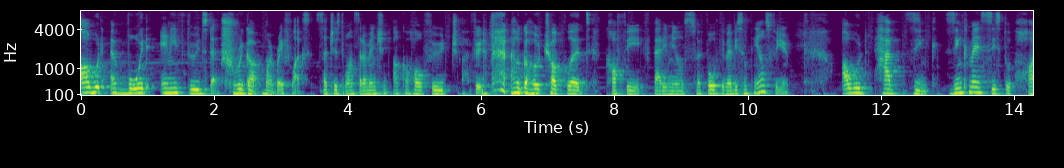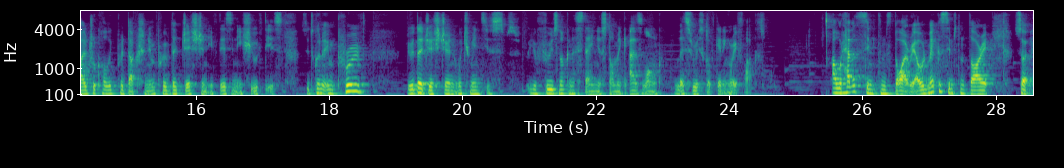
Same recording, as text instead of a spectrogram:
I would avoid any foods that trigger my reflux, such as the ones that I mentioned alcohol, food, food, alcohol, chocolate, coffee, fatty meals, so forth. There may be something else for you. I would have zinc. Zinc may assist with hydrocolloid production, improve digestion if there's an issue with this. So it's going to improve your digestion, which means your, your food's not going to stay in your stomach as long, less risk of getting reflux. I would have a symptoms diary. I would make a symptom diary. So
